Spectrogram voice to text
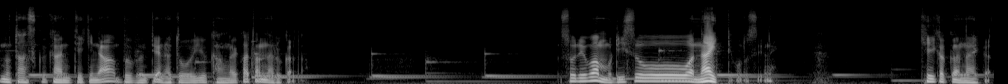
のタスク管理的な部分っていうのはどういう考え方になるかと。それはもう理想はないってことですよね。計画がないから。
